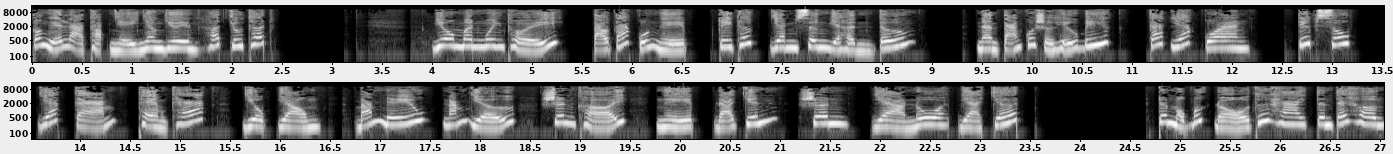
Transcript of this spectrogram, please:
có nghĩa là thập nhị nhân duyên, hết chú thích. Vô minh nguyên thủy, tạo tác của nghiệp, tri thức, danh xưng và hình tướng, nền tảng của sự hiểu biết, các giác quan, tiếp xúc, giác cảm, thèm khát, dục vọng, bám níu, nắm giữ, sinh khởi, nghiệp, đã chính, sinh, già nua và chết. Trên một mức độ thứ hai tinh tế hơn,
